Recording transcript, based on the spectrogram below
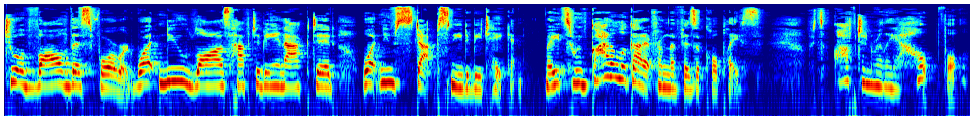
to evolve this forward? What new laws have to be enacted? What new steps need to be taken? Right? So we've got to look at it from the physical place. It's often really helpful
